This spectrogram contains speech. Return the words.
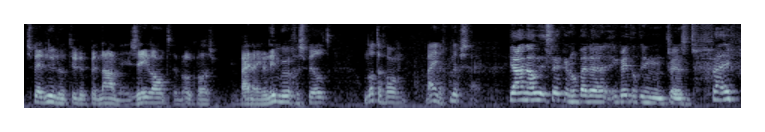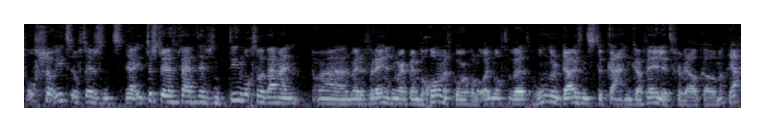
We spelen nu natuurlijk met name in Zeeland. We hebben ook wel eens bijna in Limburg gespeeld. Omdat er gewoon weinig clubs zijn. Ja, nou, sterker nog, bij de, ik weet dat in 2005 of zoiets, of 2000, ja, tussen 2005 en 2010 mochten we bij, mijn, eh, bij de vereniging waar ik ben begonnen met korfballen ooit, mochten we het 100.000ste KNKV-lid verwelkomen. Ja.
